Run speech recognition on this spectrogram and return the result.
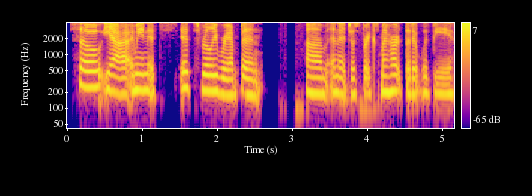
So yeah, I mean, it's it's really rampant, um, and it just breaks my heart that it would be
